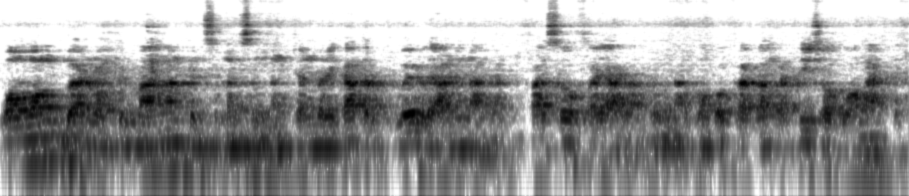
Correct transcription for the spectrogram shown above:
Wong-wong barno bermangan dan seneng-seneng dan mereka terbuai oleh angen-angen. Faso kaya alamun, mongko bakal ngerti sapa wong akeh.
